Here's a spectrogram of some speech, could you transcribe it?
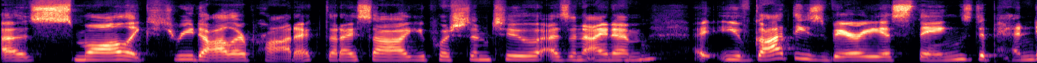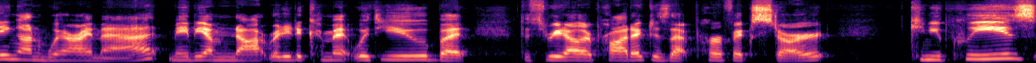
a small like $3 product that I saw you push them to as an item. Mm-hmm. Uh, you've got these various things depending on where I'm at. Maybe I'm not ready to commit with you, but the $3 product is that perfect start. Can you please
